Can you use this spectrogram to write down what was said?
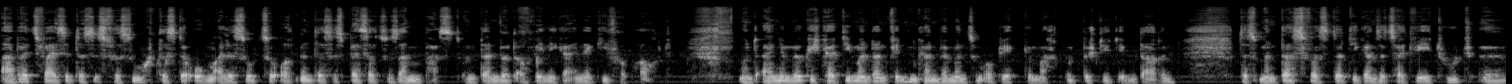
Arbeitsweise, dass es versucht, das da oben alles so zu ordnen, dass es besser zusammenpasst. Und dann wird auch weniger Energie verbraucht. Und eine Möglichkeit, die man dann finden kann, wenn man zum Objekt gemacht wird, besteht eben darin, dass man das, was da die ganze Zeit weh tut, äh,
